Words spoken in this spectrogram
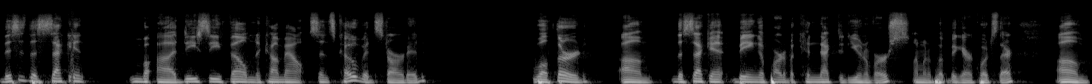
this is the second uh, DC film to come out since COVID started. Well, third, um, the second being a part of a connected universe. I'm going to put big air quotes there, um,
